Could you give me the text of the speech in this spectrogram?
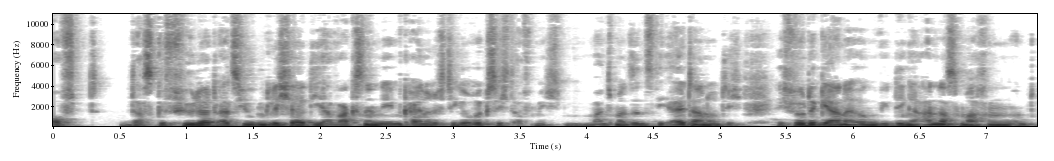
oft das Gefühl hat, als Jugendlicher, die Erwachsenen nehmen keine richtige Rücksicht auf mich. Manchmal sind es die Eltern und ich, ich würde gerne irgendwie Dinge anders machen und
